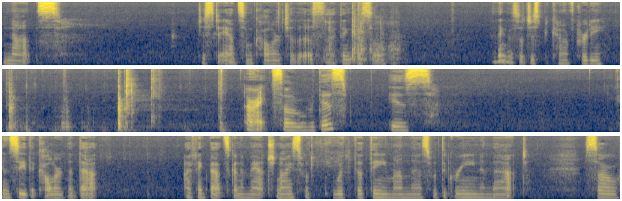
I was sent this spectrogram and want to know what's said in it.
knots just to add some color to this. I think this will I think this will just be kind of pretty. Alright, so this is you can see the color that that I think that's going to match nice with, with the theme on this, with the green and that. So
